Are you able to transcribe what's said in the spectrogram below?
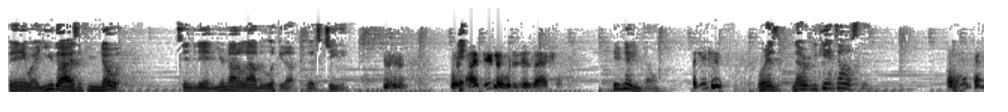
But anyway, you guys, if you know it, send it in. You're not allowed to look it up because that's cheating. Well, It- I do know what it is, actually. Dude, no, you don't. I do too. What is it? Never. You can't tell us then. Oh, okay.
